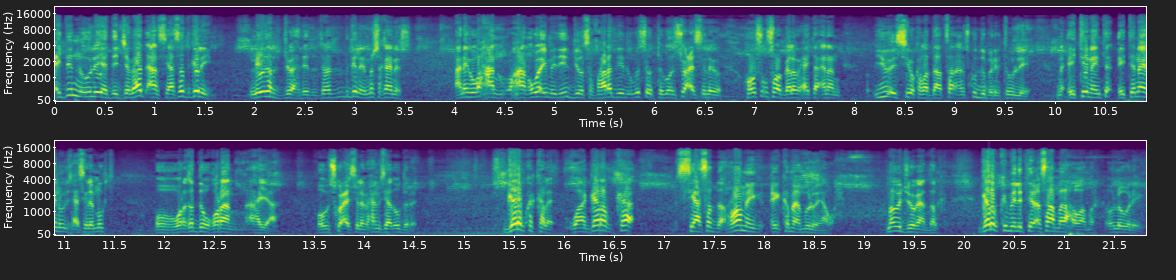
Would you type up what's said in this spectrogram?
Aydidna uu leeyahay dee jabhad aan siyaasad gelayn liidar jabhadeed siyaasad gelayn ma shaqaynayso. Aniga waxaan waxaan uga imid indiyo safaaraddeeda uga soo tago isu casilayo hoos u soo gala waxay tahay inaan u s oo kala daadsan aan isku dubarito uu leeyahay. Eighty nine uu iscasila mogta oo warqadii uu qoraan hayaa oo isku casila maxamed siyaad u diray. Garabka kale waa garabka joogaan dalka garabka military asaa madax waa marka oo la wareegay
